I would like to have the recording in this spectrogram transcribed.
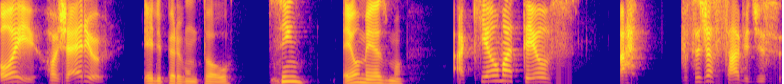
Oi, Rogério? Ele perguntou. Sim, eu mesmo. Aqui é o Matheus. Ah, você já sabe disso.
